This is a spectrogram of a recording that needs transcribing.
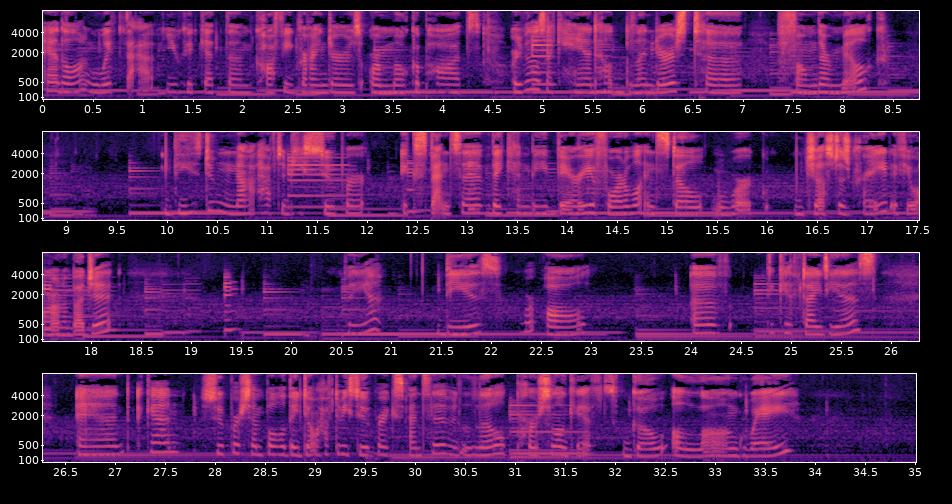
and along with that, you could get them coffee grinders or moka pots, or even those like handheld blenders to foam their milk. These do not have to be super expensive, they can be very affordable and still work just as great if you are on a budget. But yeah, these were all of the gift ideas. And again, super simple. They don't have to be super expensive. Little personal gifts go a long way.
